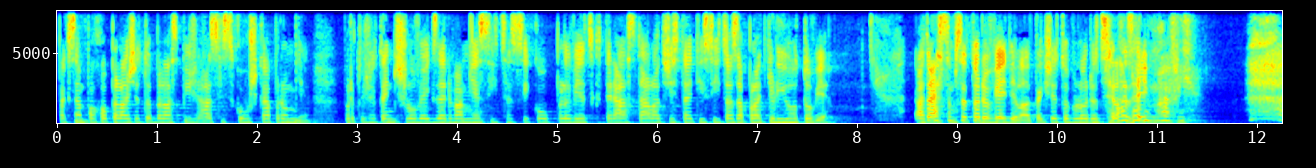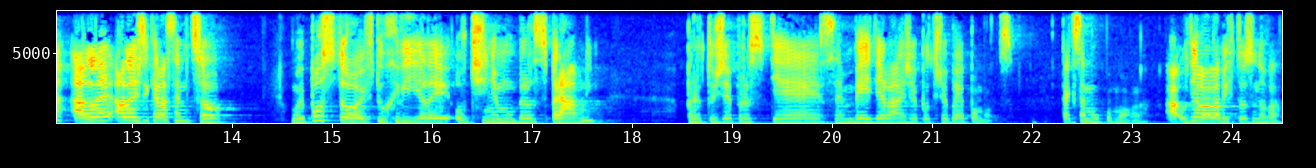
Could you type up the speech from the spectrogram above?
Pak jsem pochopila, že to byla spíš asi zkouška pro mě, protože ten člověk za dva měsíce si koupil věc, která stála 300 tisíc a zaplatil ji hotově. A tak jsem se to dověděla, takže to bylo docela zajímavé. ale, ale říkala jsem, co? Můj postoj v tu chvíli určitě němu byl správný, protože prostě jsem věděla, že potřebuje pomoc tak jsem mu pomohla. A udělala bych to znova.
